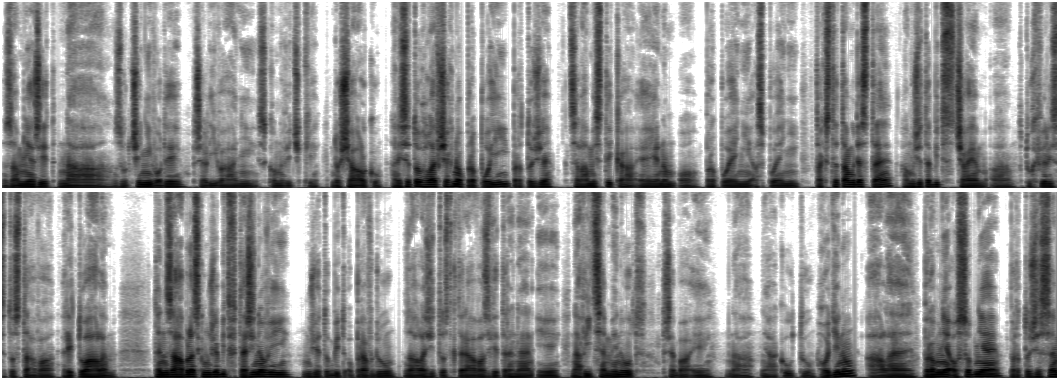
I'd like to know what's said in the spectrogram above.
zaměřit na zurčení vody, přelívání z konvičky do šálku. A když se tohle všechno propojí, protože celá mystika je jenom o propojení a spojení, tak jste tam, kde jste a můžete být s čajem a v tu chvíli se to stává rituálem. Ten záblesk může být vteřinový, může to být opravdu záležitost, která vás vytrhne i na více minut, třeba i na nějakou tu hodinu, ale pro mě osobně, protože jsem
